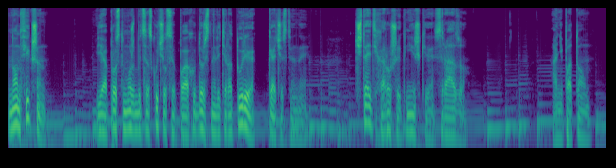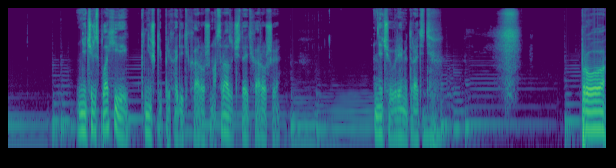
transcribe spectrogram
нон-фикшн. Я просто, может быть, соскучился по художественной литературе качественной. Читайте хорошие книжки сразу, а не потом. Не через плохие книжки приходите к хорошим, а сразу читайте хорошие. Нечего время тратить про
